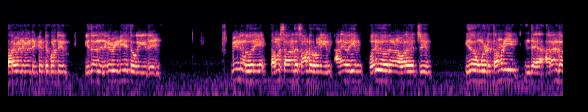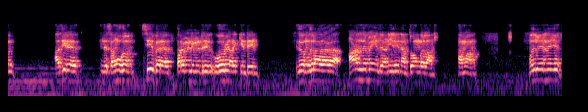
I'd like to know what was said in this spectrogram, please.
தர வேண்டும் என்று கேட்டுக்கொண்டு இது இந்த நிகழ்வை இணைய துவங்குகிறேன். மீண்டும் ஒருவரே தமிழ் சார்ந்த சான்றோர்களையும் அனைவரையும் வருக வரவேற்று இதோ உங்களுடைய தமிழை இந்த அரங்கம் அதிர இந்த சமூகம் சீர்பெற தர வேண்டும் என்று ஒவ்வொரு அழைக்கின்றேன். இதோ முதலாவதாக ஆனந்தமே என்ற அணியிலே நாம் துவங்கலாம். ஆமாம். முதலிலிருந்தே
